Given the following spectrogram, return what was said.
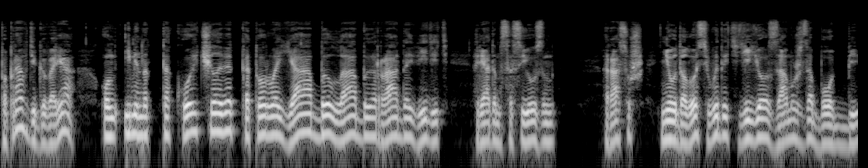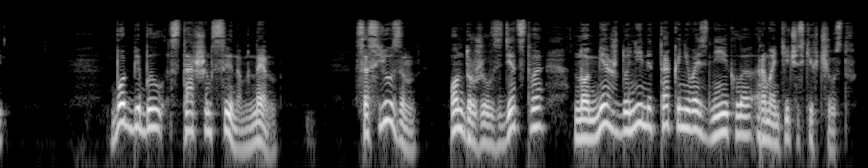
По правде говоря, он именно такой человек, которого я была бы рада видеть рядом со Сьюзен, раз уж не удалось выдать ее замуж за Бобби. Бобби был старшим сыном Нэн. Со Сьюзен он дружил с детства, но между ними так и не возникло романтических чувств.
